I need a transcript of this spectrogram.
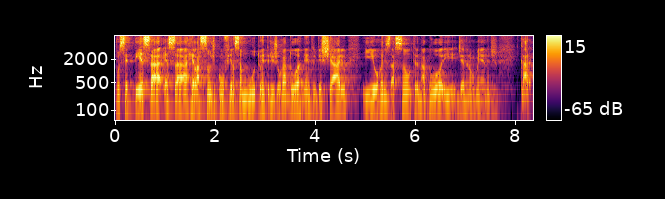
você ter essa, essa relação de confiança mútua entre jogador, né, entre vestiário e organização, treinador e general manager. Cara,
